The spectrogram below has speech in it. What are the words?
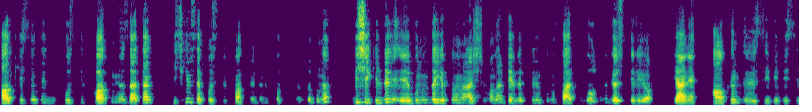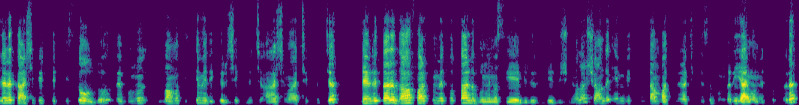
halk kesinlikle pozitif bakmıyor. Zaten hiç kimse pozitif bakmıyor dönüp bakıldığında buna. Bir şekilde e, bunun da yapılan araştırmalar devletlerin bunun farkında olduğunu gösteriyor. Yani halkın e, CBDC'lere karşı bir tepkisi olduğu ve bunu kullanmak istemedikleri şeklinde araştırmalar çıktıkça devletlerde daha farklı metotlarla bunu nasıl yayabiliriz diye düşünüyorlar. Şu anda en büyük gündem maddeler açıkçası bunları yayma metotları.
